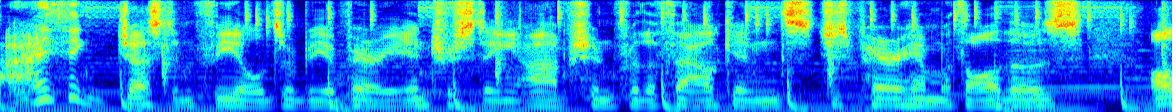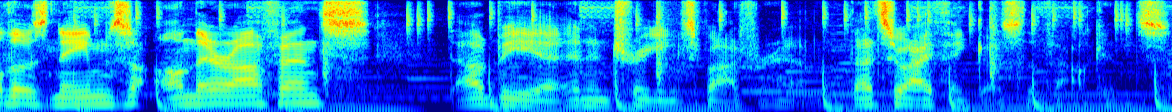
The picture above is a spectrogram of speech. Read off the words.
I think Justin Fields would be a very interesting option for the Falcons. Just pair him with all those all those names on their offense. That would be a- an intriguing spot for him. That's who I think goes to the Falcons.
